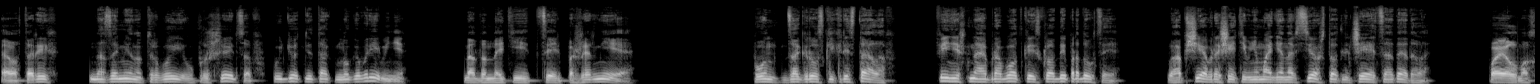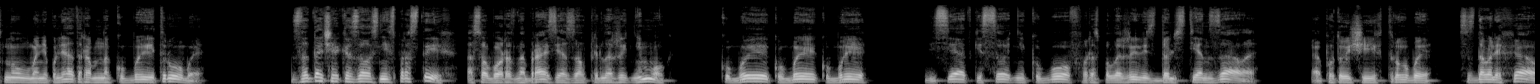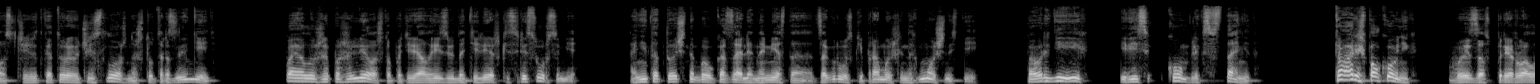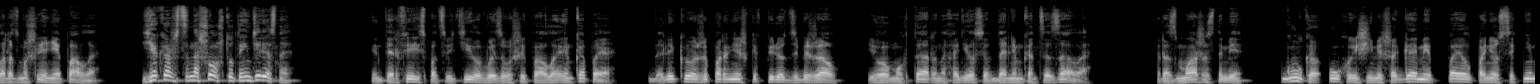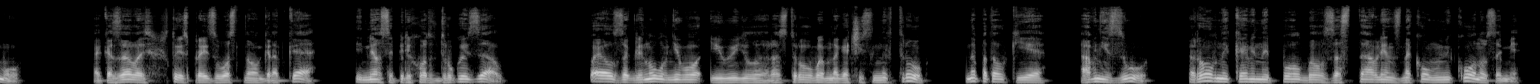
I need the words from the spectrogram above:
А во-вторых, на замену трубы у пришельцев уйдет не так много времени. Надо найти цель пожирнее. Пункт загрузки кристаллов. Финишная обработка и склады продукции. Вообще обращайте внимание на все, что отличается от этого. Павел махнул манипулятором на кубы и трубы. Задача оказалась не из простых, особого разнообразия зал предложить не мог. Кубы, кубы, кубы. Десятки, сотни кубов расположились вдоль стен зала. Опутывающие их трубы создавали хаос, через который очень сложно что-то разглядеть. Павел уже пожалел, что потерял из вида тележки с ресурсами. Они-то точно бы указали на место загрузки промышленных мощностей. Повреди их, и весь комплекс встанет. «Товарищ полковник!» — вызов прервал размышления Павла. «Я, кажется, нашел что-то интересное». Интерфейс подсветил вызвавший Павла МКП. Далеко же парнишка вперед забежал. Его Мухтар находился в дальнем конце зала. Размашистыми, Гулко ухающими шагами Павел понесся к нему. Оказалось, что из производственного городка имелся переход в другой зал. Павел заглянул в него и увидел раструбы многочисленных труб на потолке, а внизу ровный каменный пол был заставлен знакомыми конусами.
